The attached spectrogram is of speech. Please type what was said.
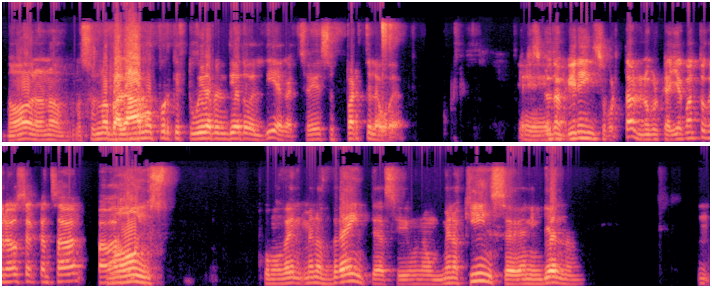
No, no, no. Nosotros no pagábamos porque estuviera prendido todo el día, ¿cachai? Eso es parte de la weá. Eh, también es insoportable, ¿no? Porque allá cuántos grados se alcanzaban para abajo. No, como ven- menos 20, así, unos menos 15 en invierno. Mm.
